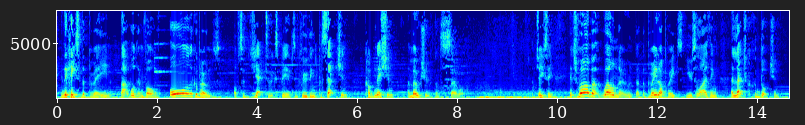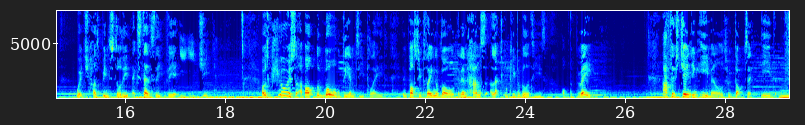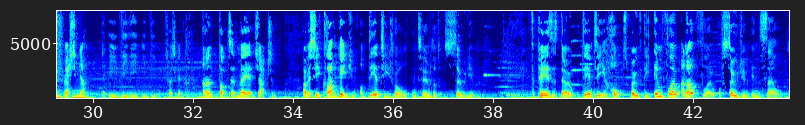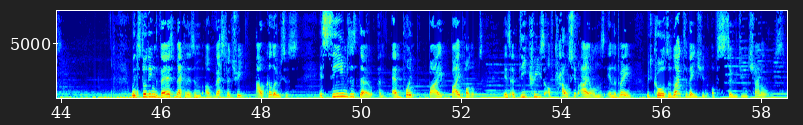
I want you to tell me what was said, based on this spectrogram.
In the case of the brain, that would involve all the components of subjective experience, including perception, cognition, emotion, and so on. JC, it's rather well known that the brain operates utilizing electrical conduction, which has been studied extensively via EEG. I was curious about the role DMT played in possibly playing a role in enhanced electrical capabilities of the brain. After exchanging emails with Dr. Ede Frecska, E-D-E, E-D Frecska, and Dr. Mayer Jackson, I received clarification of DMT's role in terms of sodium. It appears as though DMT halts both the inflow and outflow of sodium in the cells. When studying the various mechanisms of respiratory alkalosis, it seems as though an endpoint by byproduct is a decrease of calcium ions in the brain, which causes an activation of sodium channels.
